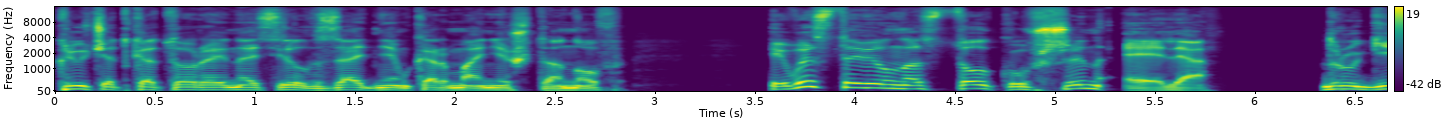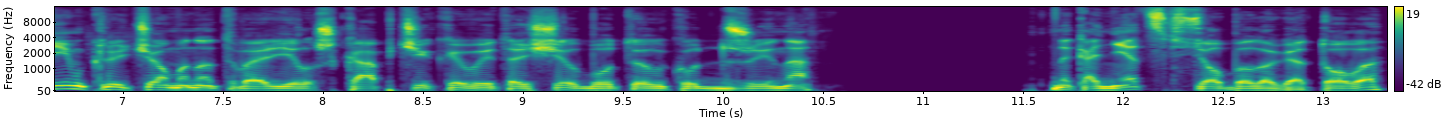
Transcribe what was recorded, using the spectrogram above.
ключ от которой носил в заднем кармане штанов, и выставил на стол кувшин Эля. Другим ключом он отворил шкафчик и вытащил бутылку джина. Наконец все было готово.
